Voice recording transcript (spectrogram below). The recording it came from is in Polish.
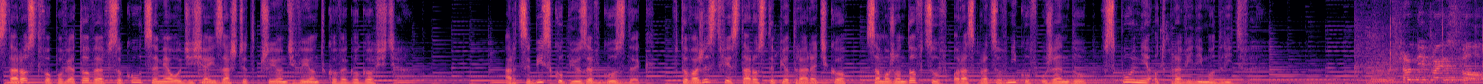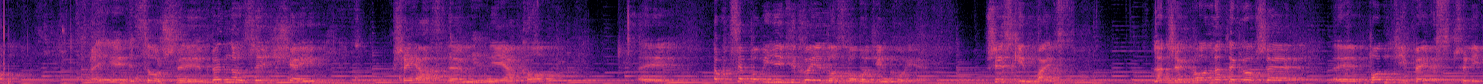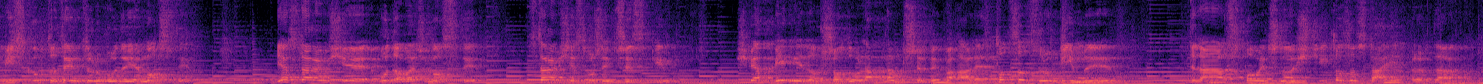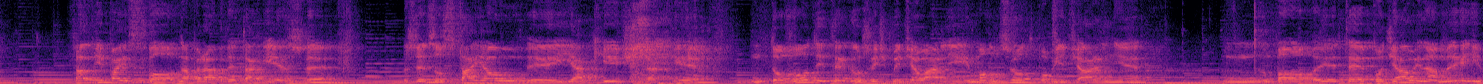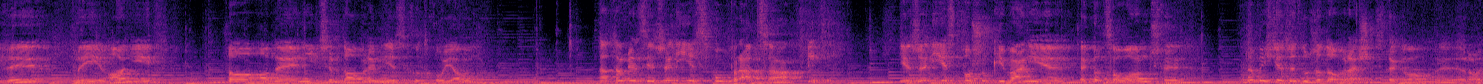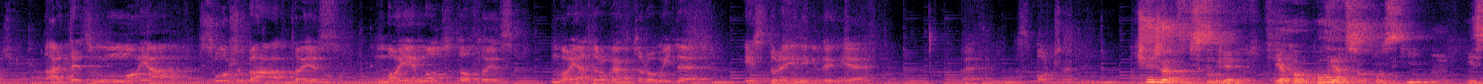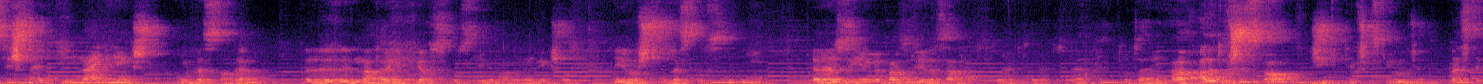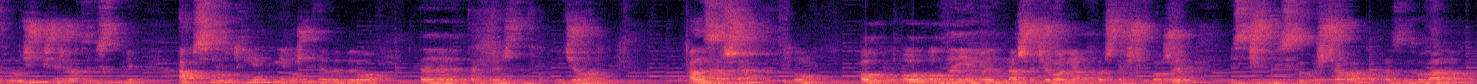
Starostwo powiatowe w Sokółce miało dzisiaj zaszczyt przyjąć wyjątkowego gościa. Arcybiskup Józef Guzdek w towarzystwie starosty Piotra Rećko, samorządowców oraz pracowników urzędu wspólnie odprawili modlitwę. Szanowni Państwo, cóż, e, będąc dzisiaj przejazdem niejako, e, to chcę powiedzieć tylko jedno słowo dziękuję. Wszystkim Państwu. Dlaczego? Dlatego, że e, Pontifex, czyli biskup, to ten, który buduje mosty. Ja staram się budować mosty. Staram się służyć wszystkim. Świat biegnie do przodu, lat nam przebywa, ale to, co zrobimy dla społeczności, to zostaje, prawda? Szanowni Państwo, naprawdę tak jest, że, że zostają y, jakieś takie dowody tego, żeśmy działali mądrze, odpowiedzialnie, bo y, te podziały na my i wy, my i oni, to one niczym dobrym nie skutkują. Natomiast jeżeli jest współpraca, jeżeli jest poszukiwanie tego, co łączy, to myślę, że dużo dobra się z tego y, rodzi. Ale to jest moja służba, to jest moje motto, to jest moja droga, którą idę i z której nigdy nie. Księże arcybiskupie, jako powiat sokólski jesteśmy największym inwestorem y, na terenie powiatu sokólskiego. Mamy największą ilość inwestycji i realizujemy bardzo wiele zadań, które, które, które tutaj... A, ale to wszystko dzięki tym wszystkim ludziom. Bez tych ludzi, księże arcybiskupie, absolutnie niemożliwe by było e, tak prężne działanie. Ale zawsze tu oddajemy nasze działania opatrzności Bożej. Jesteśmy blisko Kościoła, tak nas wychowano.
